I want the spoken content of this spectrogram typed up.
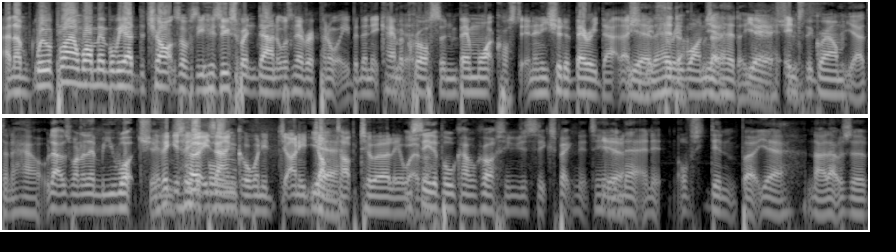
And I'm We were playing one. Remember, we had the chance. Obviously, Jesus went down. It was never a penalty, but then it came Yeah. across, and Ben White crossed it, and then he should have buried that. That should yeah, be three header. one. Yeah, header? yeah, yeah, into the ground. Yeah, I don't know how. That was one of them you watch. I think you it's see the hurt his ankle when he and he jumped up too early or You see the ball come across and you're just expecting it to hit the net, and it obviously didn't. But yeah, no, that was a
